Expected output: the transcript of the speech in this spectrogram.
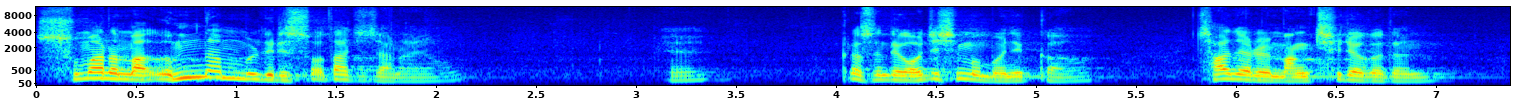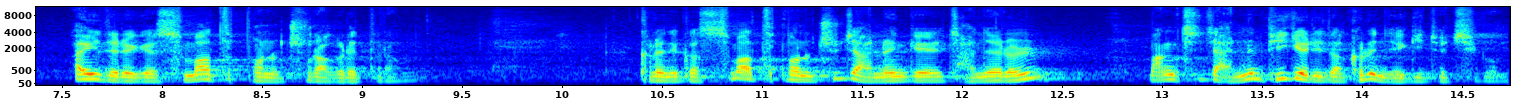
수많은 막 음란물들이 쏟아지잖아요. 예? 그래서 내가 어제 신문 보니까 자녀를 망치려거든 아이들에게 스마트폰을 주라 그랬더라고. 그러니까 스마트폰을 주지 않는 게 자녀를 망치지 않는 비결이다. 그런 얘기죠, 지금.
